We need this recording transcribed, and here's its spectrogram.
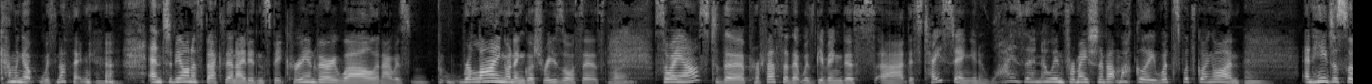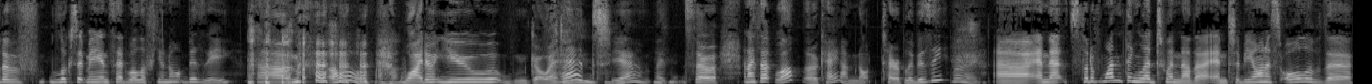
coming up with nothing. and to be honest, back then I didn't speak Korean very well, and I was b- relying on English resources. Right. So I asked the professor that was giving this uh, this tasting, you know, why is there no information about makgeolli? What's what's going on? Mm. And he just sort of looked at me and said, "Well, if you're not busy, um, Oh, uh-huh. why don't you go ahead? Mm-hmm. Yeah. I- So, and I thought, well, okay, I'm not terribly busy. Right. Uh, and that sort of one thing led to another. And to be honest, all of the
